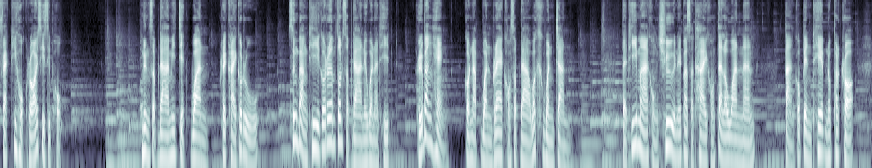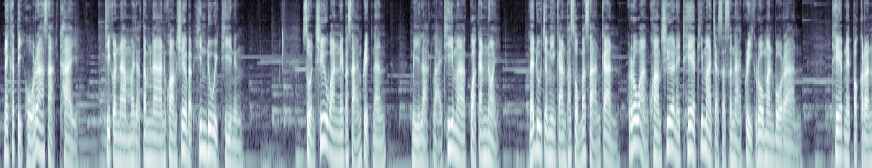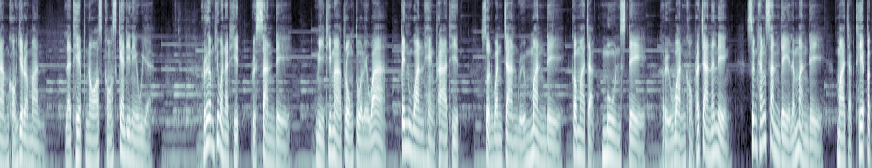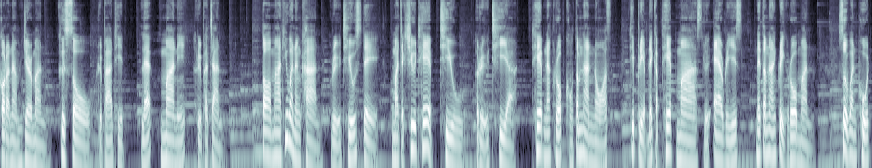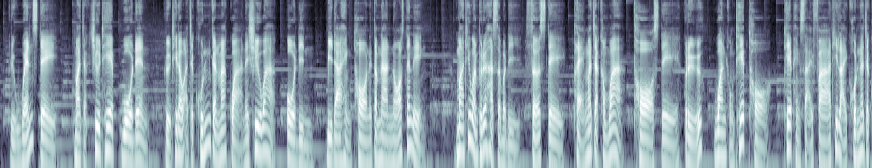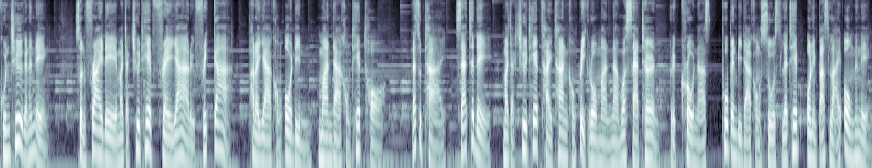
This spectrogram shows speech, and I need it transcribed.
แฟกต์ที่ 646 1 สัปดาห์มี 7 วัน ใครๆก็รู้ ซึ่งบางที่ก็เริ่มต้นสัปดาห์ในวันอาทิตย์ หรือบางแห่งก็นับวันแรกของสัปดาห์ว่าคือวันจันทร์ แต่ที่มาของชื่อในภาษาไทยของแต่ละวันนั้น ต่างก็เป็นเทพนพเคราะห์ ในคติโหราศาสตร์ไทย ที่ก็นำมาจากตำนานความเชื่อแบบฮินดูอีกทีหนึ่งส่วนชื่อวันในภาษาอังกฤษนั้น มีหลากหลายที่มากว่ากันหน่อย และดูจะมีการผสมผสานกัน ระหว่างความเชื่อในเทพที่มาจากศาสนากรีกโรมันโบราณ เทพในปกรณำของเยอรมัน และเทพนอร์สของสแกนดิเนเวีย เริ่มที่วันอาทิตย์หรือ Sunday มีที่มาตรงตัวเลยว่า เป็นวันแห่งพระอาทิตย์ ส่วนวันจันทร์หรือ Monday ก็มาจาก Moon's Day หรือวันของพระจันทร์นั่นเอง ซึ่งทั้ง Sunday และ Monday มาจากเทพปกรณัมเยอรมัน คือโซลหรือพระอาทิตย์ และมานิหรือพระจันทร์ ต่อมาที่วันอังคารหรือ Tuesday มาจากชื่อเทพทิวหรือเทีย เทพนักรบของตำนานนอร์สที่เปรียบได้กับเทพมาร์สหรือแอริสในตำนานกรีกโรมัน ส่วนวันพุธหรือ Wednesday มาจากชื่อเทพโวเดนหรือที่เราอาจจะคุ้นกันมากกว่าในชื่อว่าโอดิน บิดาแห่งธอร์ในตำนานนอร์สนั่นเอง มาที่วันพฤหัสบดี Thursday แผลงมาจากคำว่า Thursday หรือวันของเทพทอ เทพแห่งสายฟ้าที่หลายคนน่าจะคุ้นชื่อกันนั่นเอง ส่วน Friday มาจากชื่อเทพเฟรย่าหรือฟริก้าภรรยาของโอดิน มารดาของเทพทอ และสุดท้าย Saturday มาจากชื่อเทพไททันของกรีกโรมันนามว่า Saturn หรือโครนัสผู้เป็นบิดาของซูสและเทพโอลิมปัสหลายองค์นั่นเอง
